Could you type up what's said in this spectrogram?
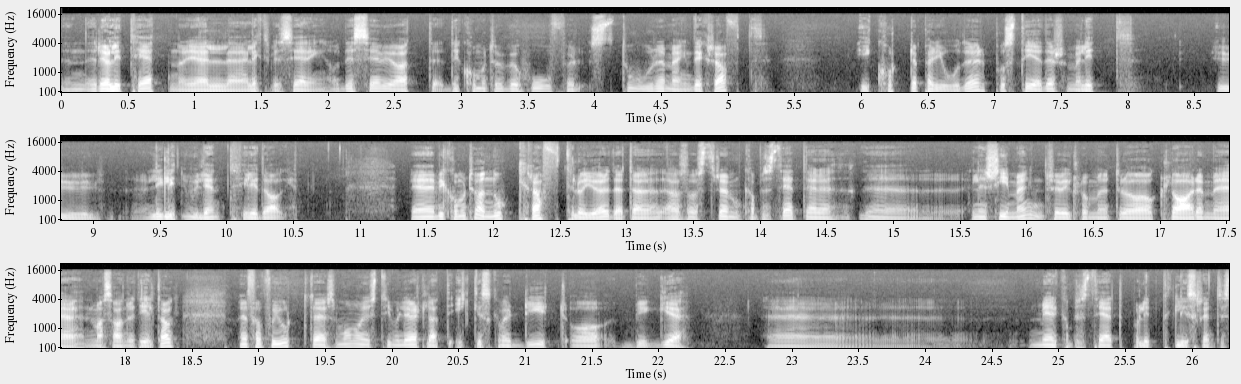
den realiteten når det gjelder elektrifisering. Og det ser vi jo at det kommer til å være behov for store mengder kraft i korte perioder på steder som litt ligger litt ulendt til i dag. Eh, vi kommer til å ha nok kraft til å gjøre dette. altså Strømkapasitet eller eh, energimengden tror jeg vi kommer til å klare med en masse andre tiltak. Men for å få gjort det, så må man jo stimulere til at det ikke skal være dyrt å bygge eh, mer kapasitet på litt glisgrendte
